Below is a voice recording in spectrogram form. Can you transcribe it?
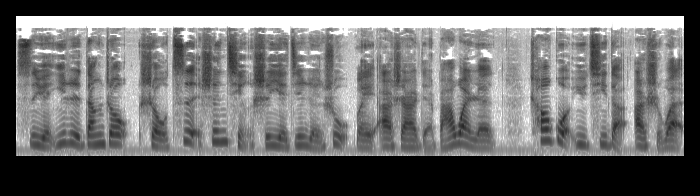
四月一日当周首次申请失业金人数为二十二点八万人，超过预期的二十万，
